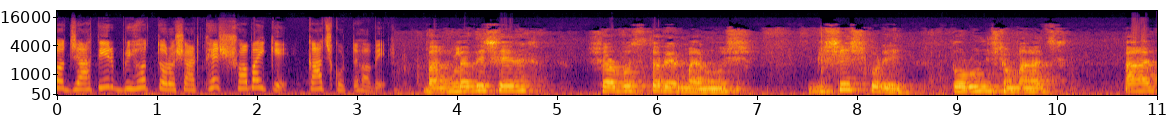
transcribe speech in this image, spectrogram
ও জাতির বৃহত্তর স্বার্থে সবাইকে কাজ করতে হবে। বাংলাদেশের সর্বস্তরের মানুষ, বিশেষ করে তরুণ সমাজ, আজ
